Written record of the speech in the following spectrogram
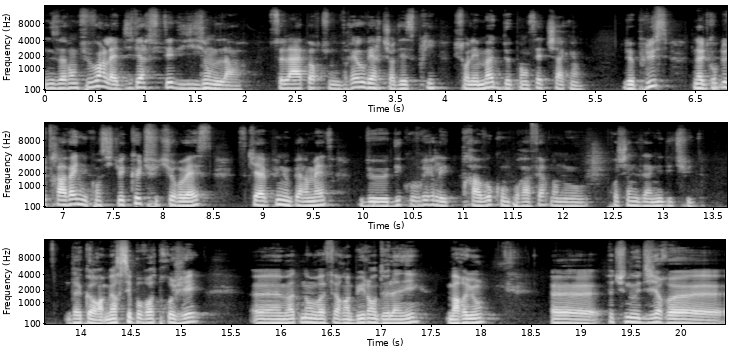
nous avons pu voir la diversité des visions de l'art. Cela apporte une vraie ouverture d'esprit sur les modes de pensée de chacun. De plus, notre groupe de travail n'est constitué que de futurs ES, ce qui a pu nous permettre de découvrir les travaux qu'on pourra faire dans nos prochaines années d'études. D'accord, merci pour votre projet. Euh, maintenant, on va faire un bilan de l'année. Marion, euh, peux-tu nous dire euh,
